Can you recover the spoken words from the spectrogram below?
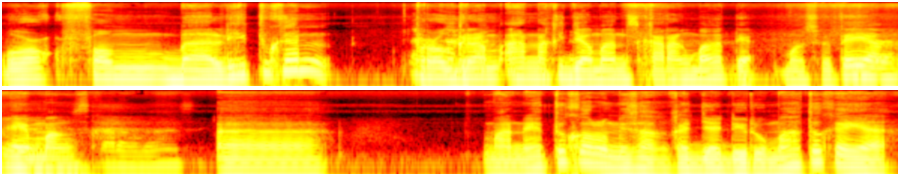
work from Bali itu kan program anak zaman sekarang banget ya? Maksudnya yang emang banget sih. eh mana itu kalau misalnya kerja di rumah tuh kayak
